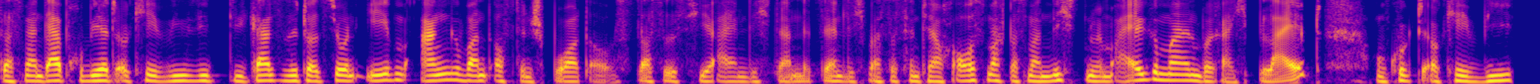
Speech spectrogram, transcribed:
dass man da probiert, okay, wie sieht die ganze Situation eben angewandt auf den Sport aus? Das ist hier eigentlich dann letztendlich, was das hinterher auch ausmacht, dass man nicht nur im allgemeinen Bereich bleibt und guckt, okay, wie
